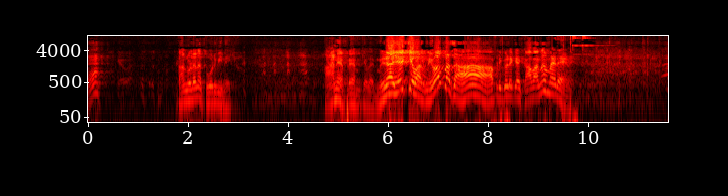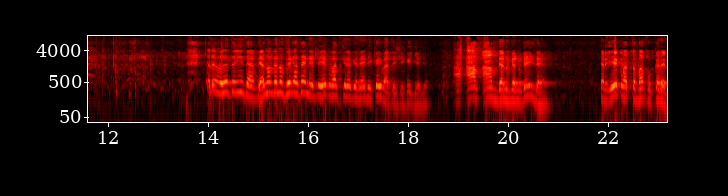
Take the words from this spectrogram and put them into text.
હે? કાંડોડાને તોડવી નાખ્યો આને પ્રેમ કહેવાય. મીરા એક વાર નહીં હો પાછા. હા, આપણી જોડે કઈ કાવા ના માર્યા એને. અરે મને તો એ થાય. બેનો બેનો ભેગા થાય ને એટલે એક વાત કર્યો કે રેની કઈ વાત છે કઈ આ- આમ આમ બેનું બેનું બે જાય. ત્યારે એક વાત તો બાપુ કરે જ.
